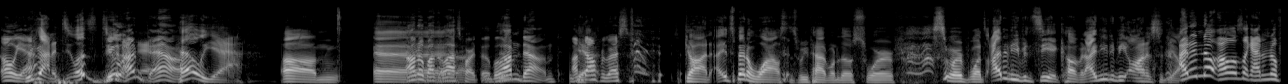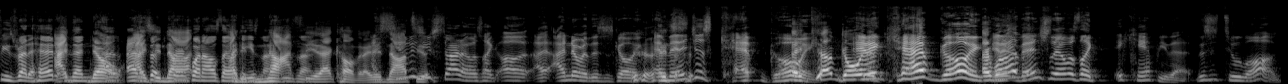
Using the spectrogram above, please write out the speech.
Oh yeah. We gotta do. Let's do Dude, it. I'm man. down. Hell yeah. Um, uh, I don't know about the last part though, but I'm down. I'm Yeah. down for the rest of it. God, it's been a while since we've had one of those swerve swerve ones. I didn't even see it coming. I need to be honest with you. I didn't know. I was like, I don't know if he's read ahead. I then no, at, at I a did not. point, I was like, I okay, did he's not. not he's not. see that coming. I did as not soon as you it. started, I was like, "Oh, I, I know where this is going," and then it just kept going. It kept going, and and- it kept going. and And, when I- eventually, I was like, "It can't be that. This is too long."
